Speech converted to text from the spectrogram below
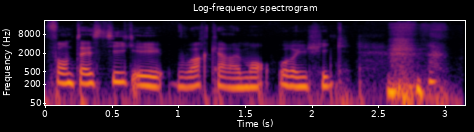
fantastiques et voire carrément horrifiques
